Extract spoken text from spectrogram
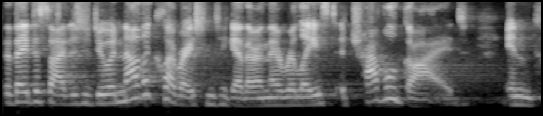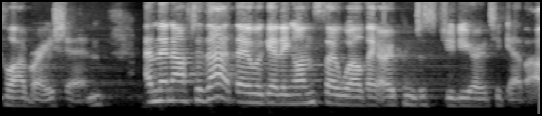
that they decided to do another collaboration together and they released a travel guide in collaboration. And then after that, they were getting on so well, they opened a studio together.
